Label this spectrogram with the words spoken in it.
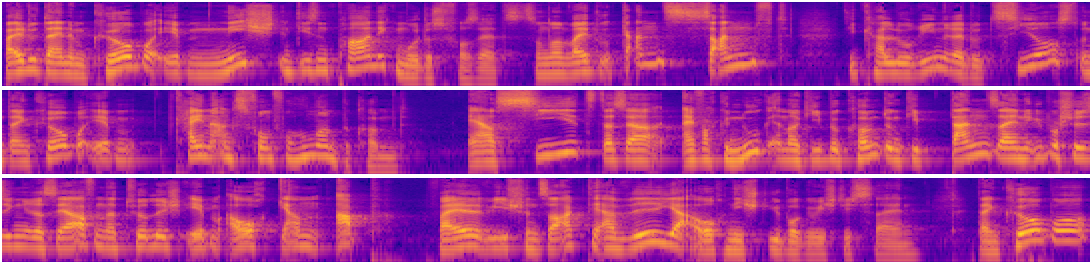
weil du deinem Körper eben nicht in diesen Panikmodus versetzt, sondern weil du ganz sanft die Kalorien reduzierst und dein Körper eben keine Angst vorm Verhungern bekommt. Er sieht, dass er einfach genug Energie bekommt und gibt dann seine überschüssigen Reserven natürlich eben auch gern ab weil, wie ich schon sagte, er will ja auch nicht übergewichtig sein. Dein Körper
